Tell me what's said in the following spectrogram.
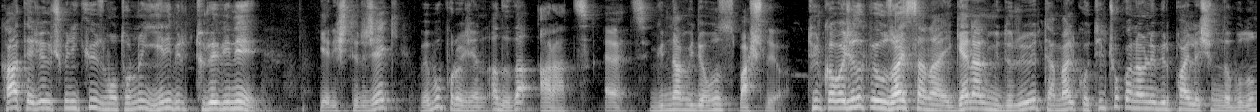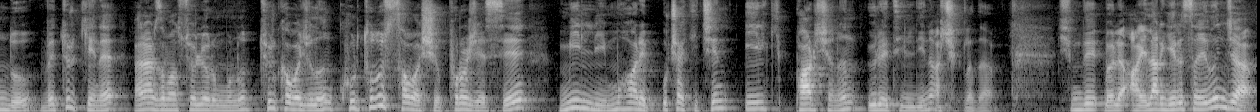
KTC 3200 motorunun yeni bir türevini geliştirecek ve bu projenin adı da Arat. Evet, gündem videomuz başlıyor. Türk Havacılık ve Uzay Sanayi Genel Müdürü Temel Kotil çok önemli bir paylaşımda bulundu ve Türkiye'ne ben her zaman söylüyorum bunu Türk Havacılığın Kurtuluş Savaşı projesi milli muharip uçak için ilk parçanın üretildiğini açıkladı. Şimdi böyle aylar geri sayılınca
